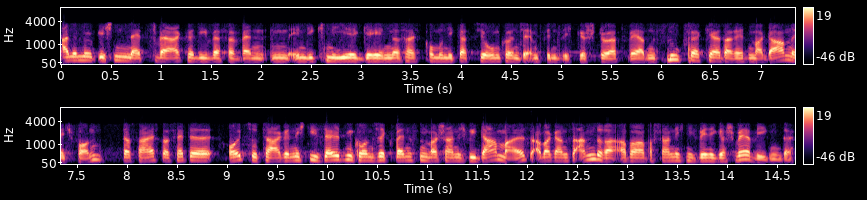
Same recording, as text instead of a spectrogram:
alle möglichen Netzwerke, die wir verwenden, in die Knie gehen. Das heißt, Kommunikation könnte empfindlich gestört werden. Flugverkehr, da reden wir gar nicht von. Das heißt, das hätte heutzutage nicht dieselben Konsequenzen wahrscheinlich wie damals, aber ganz andere, aber wahrscheinlich nicht weniger schwerwiegende.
